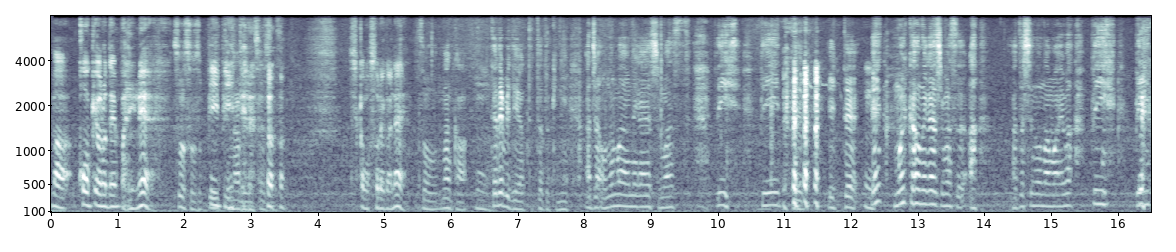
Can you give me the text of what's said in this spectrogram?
まあ公共の電波にね。そうそうそうピーピーって。そうそうそう。しかもそれがね、そうなんかうん。テレビでやってた時に「あじゃあお名前お願いします」ピーピーって言って「うん。えもう一回お願いします」あ私の名前はピーピーっ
